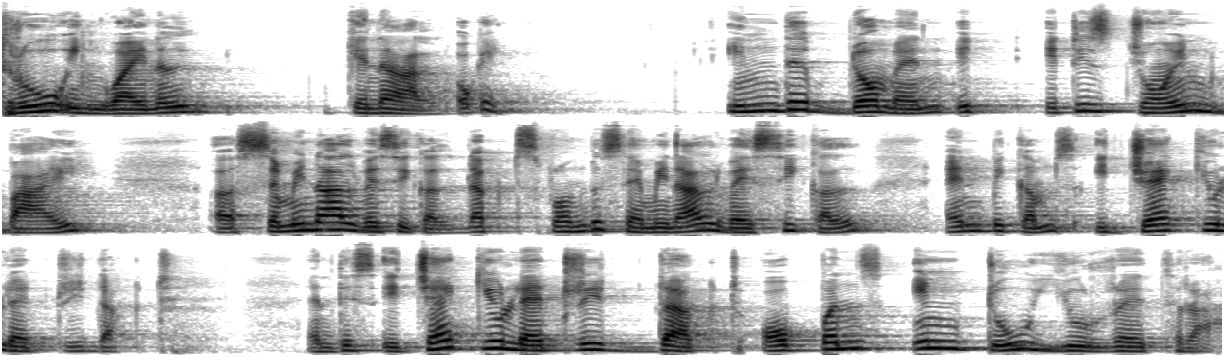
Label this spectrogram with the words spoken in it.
through inguinal canal. Okay in the abdomen it it is joined by a seminal vesicle ducts from the seminal vesicle and becomes ejaculatory duct. And this ejaculatory duct opens into urethra.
